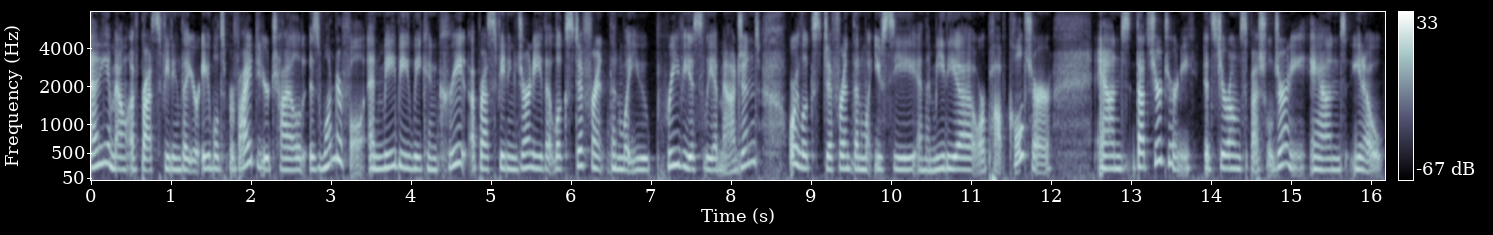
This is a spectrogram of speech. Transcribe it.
any amount of breastfeeding that you're able to provide to your child is wonderful. And maybe we can create a breastfeeding journey that looks different than what you previously imagined or looks different than what you see in the media or pop culture. And that's your journey. It's your own special journey. And, you know,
